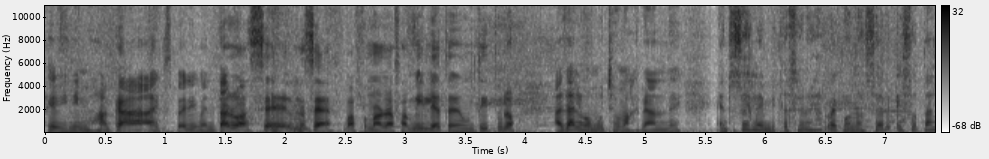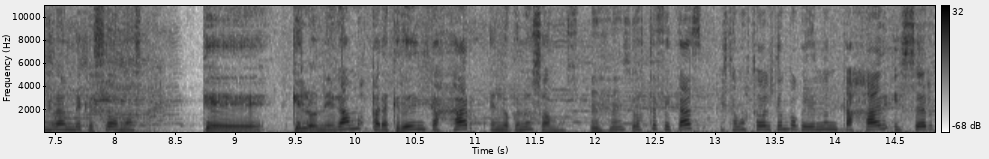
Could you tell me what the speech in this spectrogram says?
que vinimos acá a experimentar o a hacer, no sé, a formar la familia, a tener un título, hay algo mucho más grande. Entonces la invitación es reconocer eso tan grande que somos, que, que lo negamos para querer encajar en lo que no somos. Si vos te fijás, estamos todo el tiempo queriendo encajar y ser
